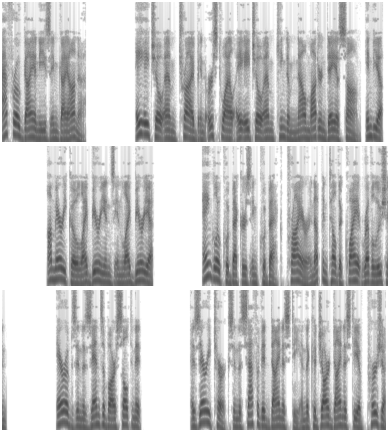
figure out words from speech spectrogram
Afro-Guyanese in Guyana. Ahom tribe in erstwhile Ahom kingdom now modern-day Assam, India. Americo-Liberians in Liberia. Anglo-Quebecers in Quebec prior and up until the Quiet Revolution. Arabs in the Zanzibar Sultanate. Azeri Turks in the Safavid dynasty and the Qajar dynasty of Persia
